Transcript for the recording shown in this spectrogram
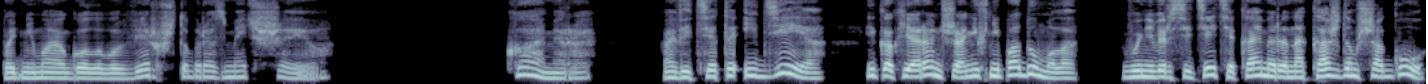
Поднимаю голову вверх, чтобы размять шею. Камеры. А ведь это идея. И как я раньше о них не подумала. В университете камеры на каждом шагу,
